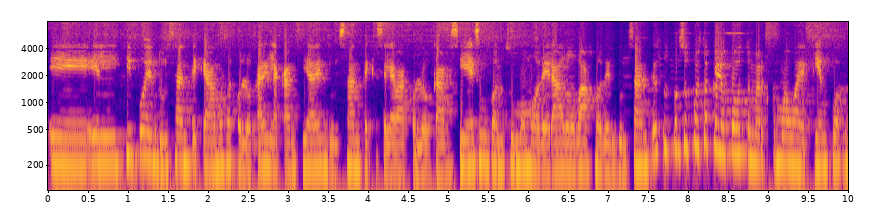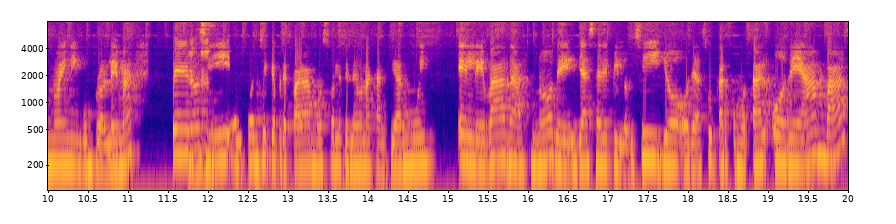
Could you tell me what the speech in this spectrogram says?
eh, el tipo de endulzante que vamos a colocar y la cantidad de endulzante que se le va a colocar. Si es un consumo moderado o bajo de endulzantes, pues por supuesto que lo puedo tomar como agua de tiempo, no hay ningún problema pero si el ponche que preparamos suele tener una cantidad muy elevada, ¿no? De ya sea de piloncillo o de azúcar como tal o de ambas,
